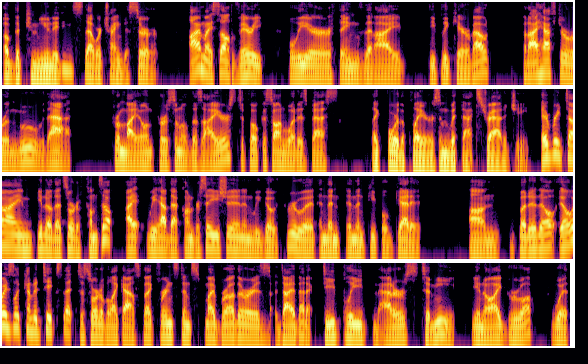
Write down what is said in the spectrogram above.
of the communities that we're trying to serve. I myself, very clear things that I deeply care about, but I have to remove that from my own personal desires to focus on what is best like for the players and with that strategy. Every time, you know, that sort of comes up, I we have that conversation and we go through it and then and then people get it. Um, but it, it always like kind of takes that to sort of like ask, like, for instance, my brother is diabetic, deeply matters to me. You know, I grew up with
